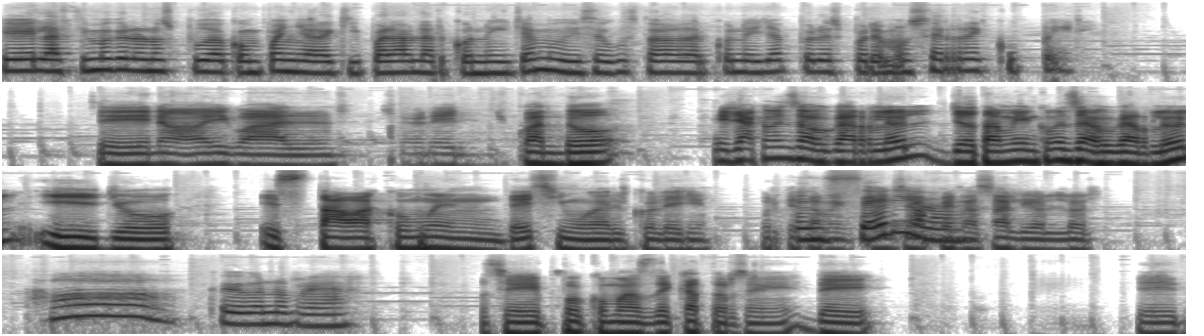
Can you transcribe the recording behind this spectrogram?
Qué lástima que no nos pudo acompañar aquí para hablar con ella. Me hubiese gustado hablar con ella, pero esperemos se recupere. Sí, no, igual. Cuando ella comenzó a jugar LOL, yo también comencé a jugar LOL y yo estaba como en décimo del colegio. Porque ¿En también comencé serio? apenas salió el LOL. ¡Ah! ¡Qué gonorrea! Hace poco más de 14, de, de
